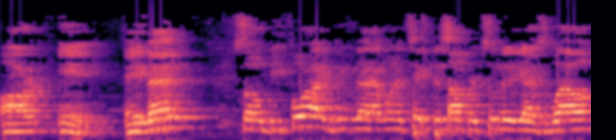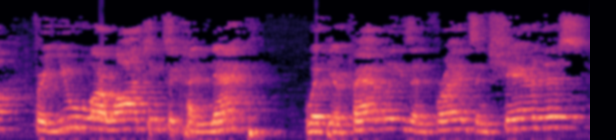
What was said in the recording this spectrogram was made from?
are in. Amen. So before I do that, I want to take this opportunity as well for you who are watching to connect with your families and friends and share this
